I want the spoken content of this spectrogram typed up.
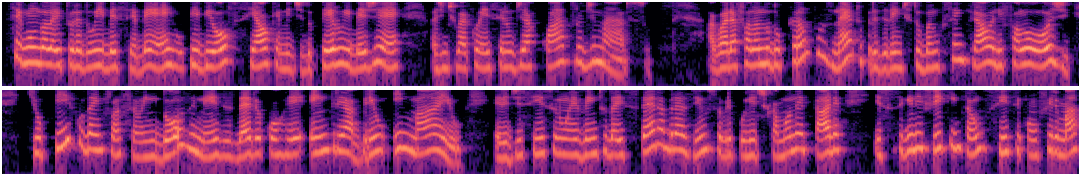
segundo a leitura do IBCBR, o PIB oficial, que é medido pelo IBGE, a gente vai conhecer no dia 4 de março. Agora, falando do Campos Neto, presidente do Banco Central, ele falou hoje que o pico da inflação em 12 meses deve ocorrer entre abril e maio. Ele disse isso num evento da Esfera Brasil sobre política monetária. Isso significa, então, se se confirmar,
